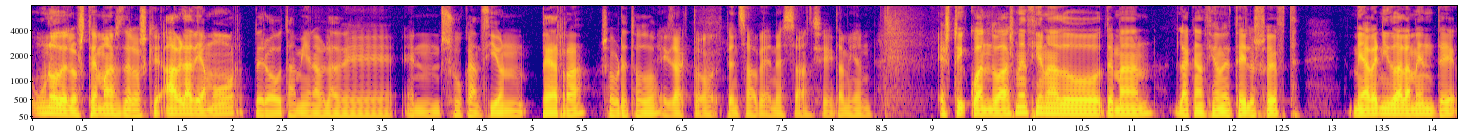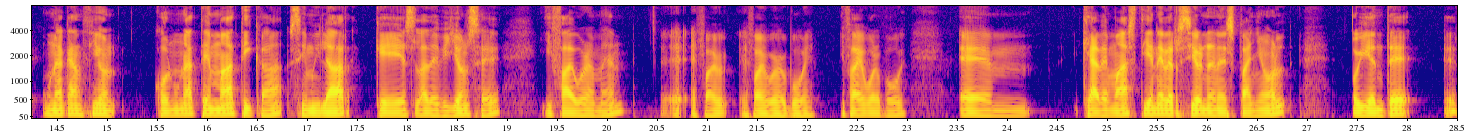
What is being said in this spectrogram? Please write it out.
uno de los temas de los que habla de amor, pero también habla de en su canción Perra, sobre todo. Exacto, pensaba en esa Sí. también. Estoy cuando has mencionado The Man, la canción de Taylor Swift, me ha venido a la mente una canción con una temática similar que es la de Beyoncé, If I Were a Man, Eh, If I, if I Were a Boy. If I Were a Boy, em, que además tiene versión en español. Oyente, eh,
